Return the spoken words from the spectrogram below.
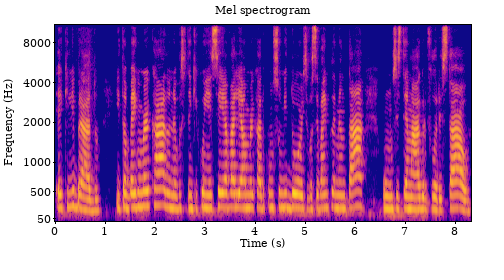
equilibrado e também o mercado, né? Você tem que conhecer e avaliar o mercado consumidor. Se você vai implementar um sistema agroflorestal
